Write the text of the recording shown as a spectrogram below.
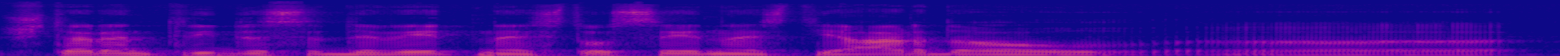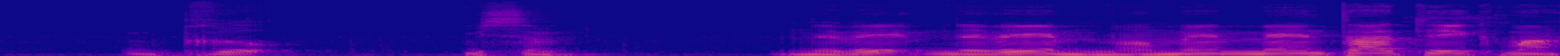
34, 19, 117 jardov, uh, g, mislim, ne vem, ne vem no, meni men ta tekma.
